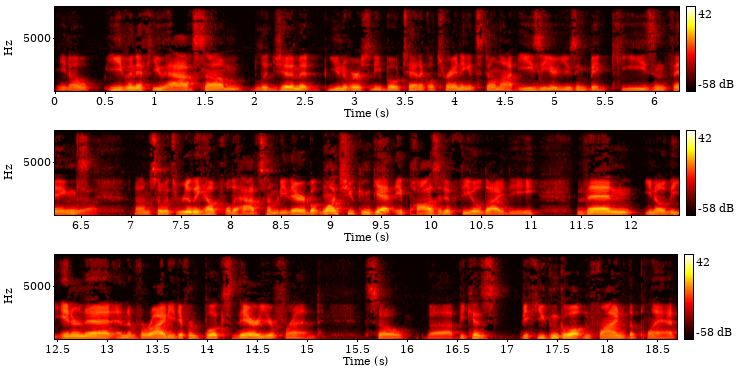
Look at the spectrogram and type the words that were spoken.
You know, even if you have some legitimate university botanical training, it's still not easy. You're using big keys and things. Yeah. Um, so it's really helpful to have somebody there. But once you can get a positive field ID, then you know the internet and a variety of different books they're your friend. So uh, because if you can go out and find the plant,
